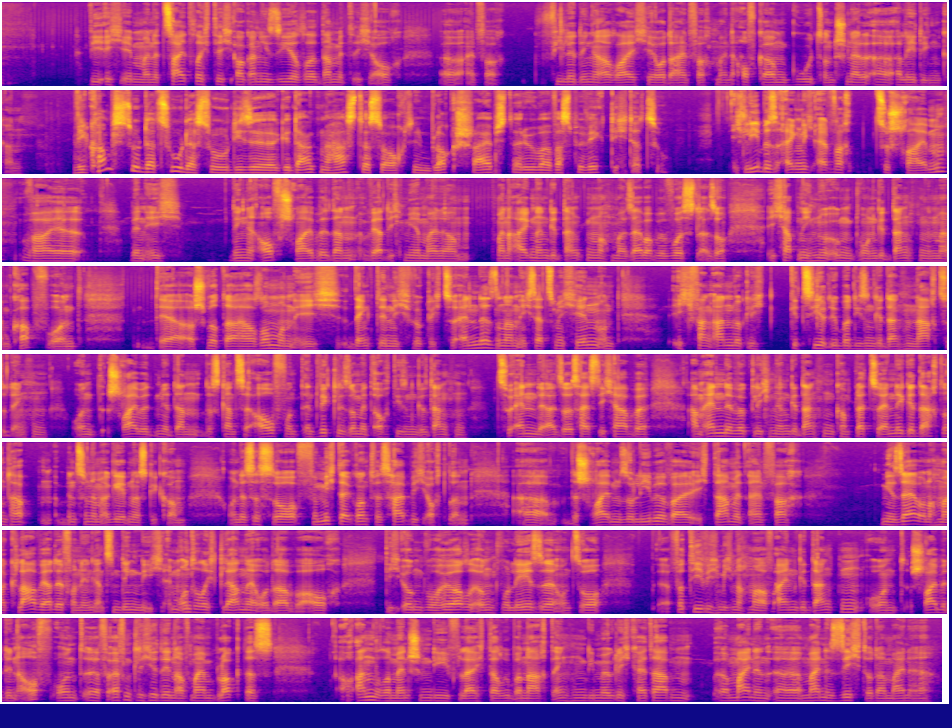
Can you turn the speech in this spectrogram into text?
Wie ich eben meine Zeit richtig organisiere, damit ich auch äh, einfach viele Dinge erreiche oder einfach meine Aufgaben gut und schnell äh, erledigen kann. Wie kommst du dazu, dass du diese Gedanken hast, dass du auch den Blog schreibst darüber? Was bewegt dich dazu? Ich liebe es eigentlich einfach zu schreiben, weil wenn ich Dinge aufschreibe, dann werde ich mir meiner, meine eigenen Gedanken nochmal selber bewusst. Also ich habe nicht nur irgendwo einen Gedanken in meinem Kopf und der schwirrt da herum und ich denke den nicht wirklich zu Ende, sondern ich setze mich hin und ich fange an, wirklich gezielt über diesen Gedanken nachzudenken und schreibe mir dann das Ganze auf und entwickle somit auch diesen Gedanken zu Ende. Also das heißt, ich habe am Ende wirklich einen Gedanken komplett zu Ende gedacht und hab, bin zu einem Ergebnis gekommen. Und das ist so für mich der Grund, weshalb ich auch dann äh, das Schreiben so liebe, weil ich damit einfach mir selber nochmal klar werde von den ganzen Dingen, die ich im Unterricht lerne oder aber auch, die ich irgendwo höre, irgendwo lese und so äh, vertiefe ich mich nochmal auf einen Gedanken und schreibe den auf und äh, veröffentliche den auf meinem Blog, dass auch andere Menschen, die vielleicht darüber nachdenken, die Möglichkeit haben, äh, meine, äh, meine Sicht oder meine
